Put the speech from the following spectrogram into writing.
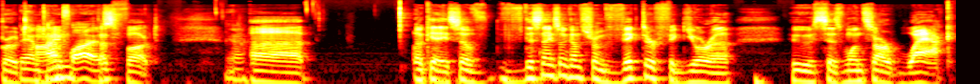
bro. Damn, time, time flies. That's fucked. Yeah. Uh, okay, so v- this next one comes from Victor Figura, who says one star whack.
